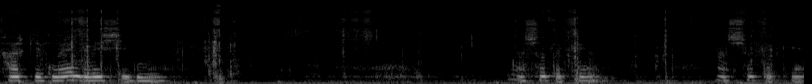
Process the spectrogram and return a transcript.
Харків найближчі дні. А що таке? А що таке?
